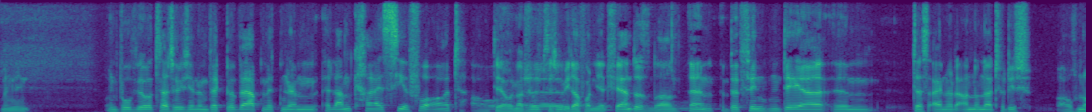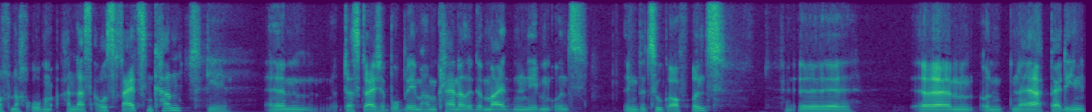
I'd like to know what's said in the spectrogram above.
Mhm. Und wo wir uns natürlich in einem Wettbewerb mit einem Landkreis hier vor Ort auch, der 150 äh, Meter von hier entfernt ist, ne? ähm, befinden, der ähm, das eine oder andere natürlich auch noch nach oben anders ausreizen kann. Ähm, das gleiche Problem haben kleinere Gemeinden neben uns in Bezug auf uns. Äh, ähm, und naja, Berlin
